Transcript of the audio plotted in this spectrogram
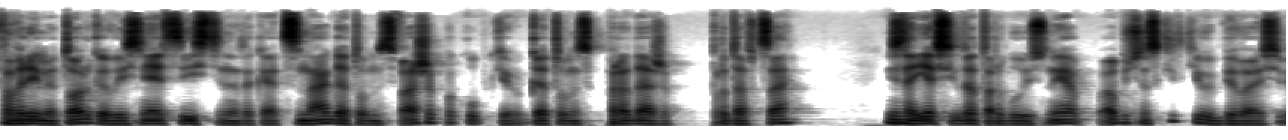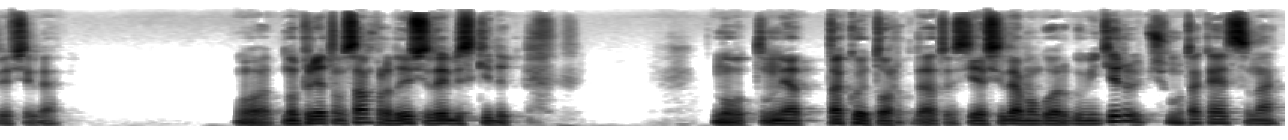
Во время торга выясняется истинная такая цена, готовность вашей покупки, готовность к продаже продавца. Не знаю, я всегда торгуюсь, но я обычно скидки выбиваю себе всегда. Вот. Но при этом сам продаю всегда без скидок. Ну, вот у меня такой торг, да, то есть я всегда могу аргументировать, почему такая цена.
